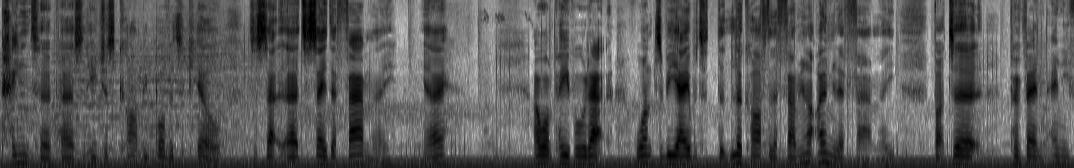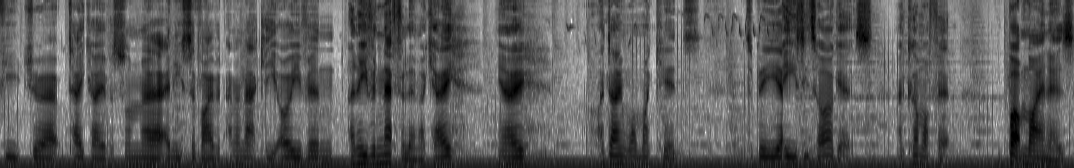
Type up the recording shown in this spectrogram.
painter person who just can't be bothered to kill to sa- uh, to save their family. You know, I want people that want to be able to look after their family, not only their family, but to prevent any future uh, takeovers from uh, any surviving Anunnaki or even and even Nephilim. Okay, you know, I don't want my kids to be uh, easy targets and come off it. Bottom line is,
